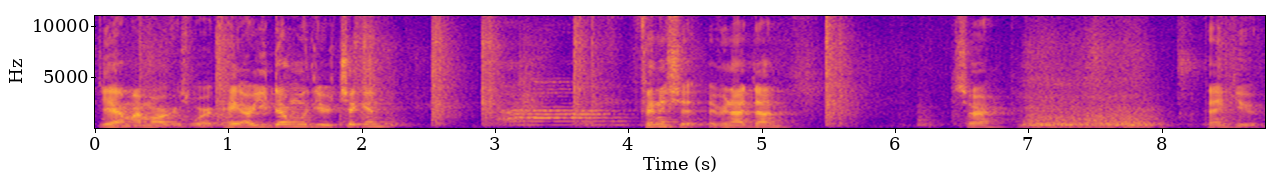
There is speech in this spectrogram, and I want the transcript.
Yeah, my markers work. Hey, are you done with your chicken? Finish it if you're not done. Sir. Thank you.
